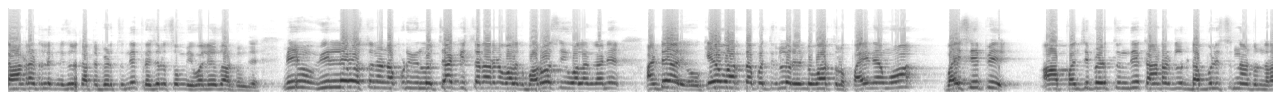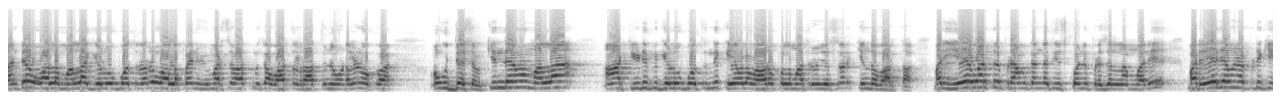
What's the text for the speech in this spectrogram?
కాంట్రాక్టర్లకు నిధులు కట్టబెడుతుంది ప్రజల సొమ్ము ఇవ్వలేదు అంటుంది. మేము వీళ్ళే వస్తున్నప్పుడు వీళ్ళు వచ్చాక ఇస్తున్నారని వాళ్ళకి భరోసా ఇవ్వాలని కానీ అంటే ఒకే వార్తాపత్రికలో రెండు వార్తలు. పైనేమో వైసీపీ పంచిపెడుతుంది పంచి పెడుతుంది కాంట్రాక్టులకు డబ్బులు ఇస్తుంది అంటున్నారు. అంటే వాళ్ళు మళ్ళీ గెలవబోతున్నారు వాళ్ళపైన విమర్శనాత్మక వార్తలు రాస్తూనే ఉండాలని ఒక ఉద్దేశం. కిందేమో మళ్ళా ఆ టీడీపీ గెలవబోతుంది. కేవలం ఆరోపణలు మాత్రమే చేస్తున్నారు. కింద వార్త. మరి ఏ వార్తను ప్రాముఖ్యంగా తీసుకొని ప్రజలు నమ్మాలి? మరి ఏదేమైనప్పటికీ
